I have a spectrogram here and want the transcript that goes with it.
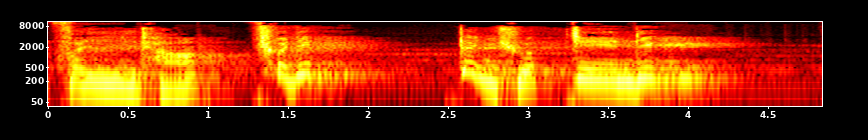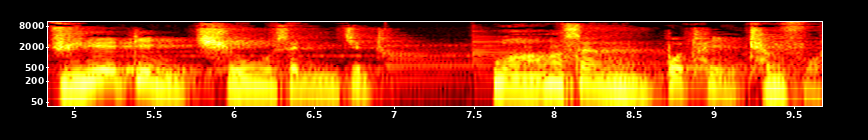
非常确定、正确、坚定，决定求生净土，往生不退成佛。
